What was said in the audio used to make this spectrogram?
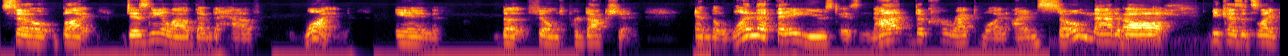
So, but Disney allowed them to have one in the filmed production. And the one that they used is not the correct one. I'm so mad about oh. it Oh, because it's like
